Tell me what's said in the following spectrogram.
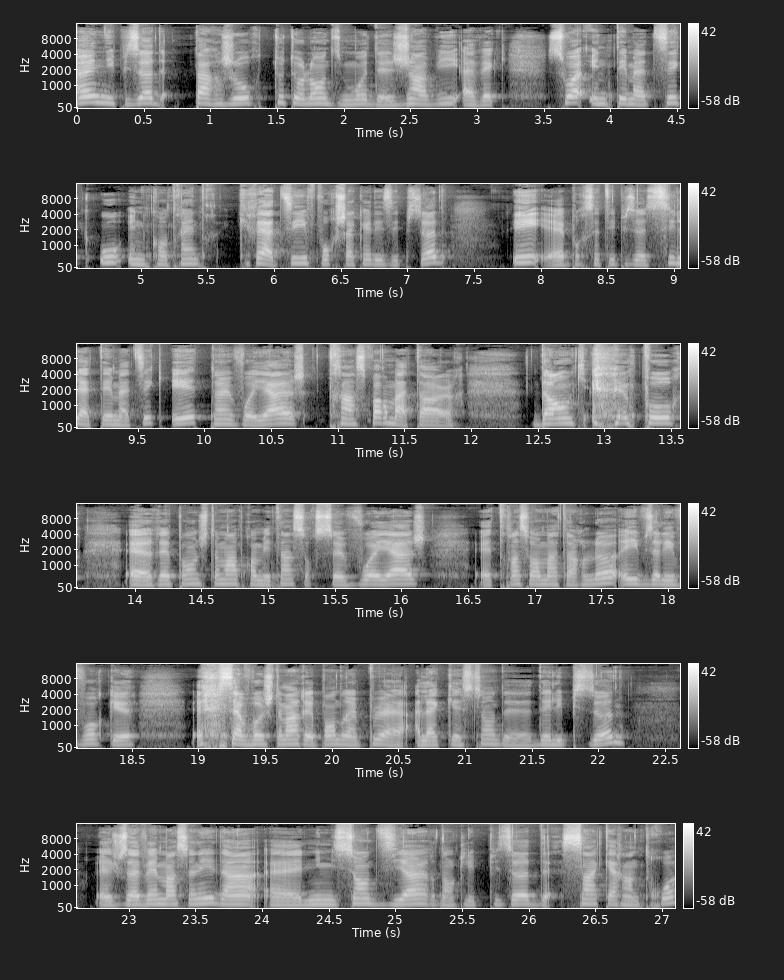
un épisode par jour tout au long du mois de janvier avec soit une thématique ou une contrainte créative pour chacun des épisodes. Et euh, pour cet épisode-ci, la thématique est un voyage transformateur. Donc, pour euh, répondre justement en premier temps sur ce voyage euh, transformateur-là, et vous allez voir que ça va justement répondre un peu à, la question de l'épisode. Euh, je vous avais mentionné dans euh, l'émission d'hier, donc l'épisode 143.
